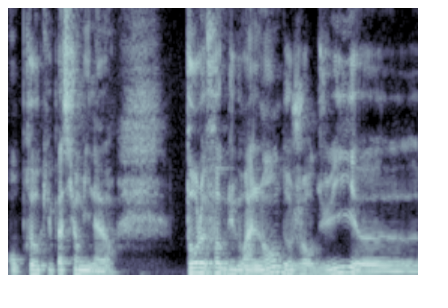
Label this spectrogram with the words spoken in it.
en préoccupation mineure. Pour le phoque du Groenland, aujourd'hui, euh,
